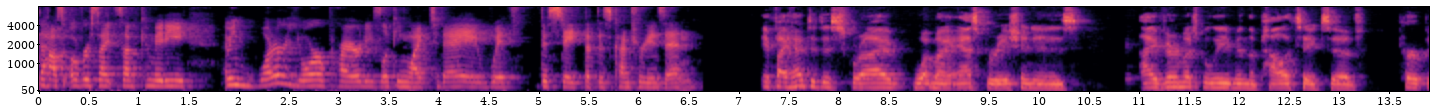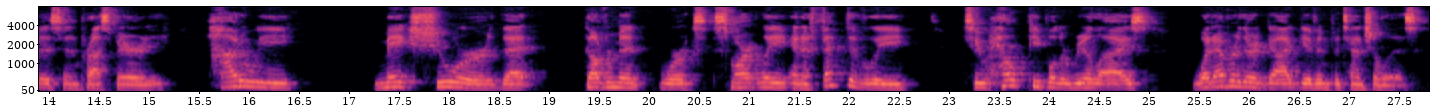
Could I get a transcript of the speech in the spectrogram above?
the House Oversight Subcommittee, I mean, what are your priorities looking like today with the state that this country is in? If I had to describe what my aspiration is, I very much believe in the politics of purpose and prosperity. How do we make sure that government works smartly and effectively to help people to realize whatever their God given potential is,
